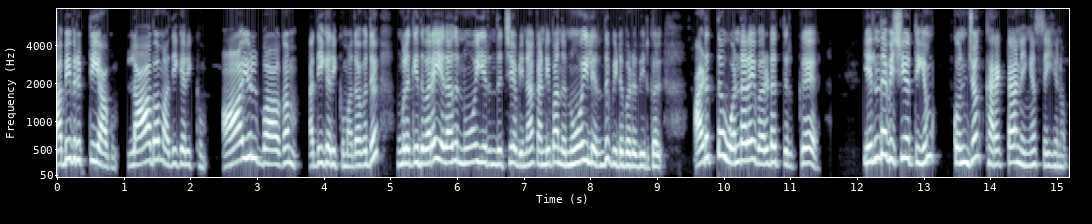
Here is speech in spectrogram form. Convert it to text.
அபிவிருத்தியாகும் லாபம் அதிகரிக்கும் ஆயுள் பாகம் அதிகரிக்கும். அதாவது உங்களுக்கு இதுவரை ஏதாவது நோய் இருந்துச்சு அப்படின்னா கண்டிப்பாக அந்த நோயிலிருந்து விடுபடுவீர்கள். அடுத்த ஒன்றரை வருடத்திற்கு எந்த விஷயத்தையும் கொஞ்சம் கரெக்டாக நீங்கள் செய்யணும்.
